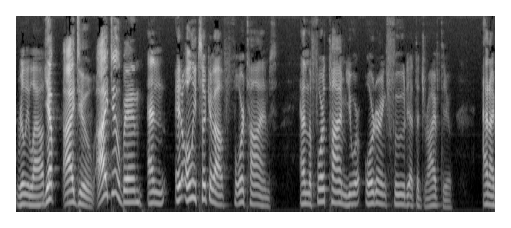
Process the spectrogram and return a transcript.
really loud. yep, I do, I do, Ben. And it only took about four times, and the fourth time you were ordering food at the drive-thru, and I,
